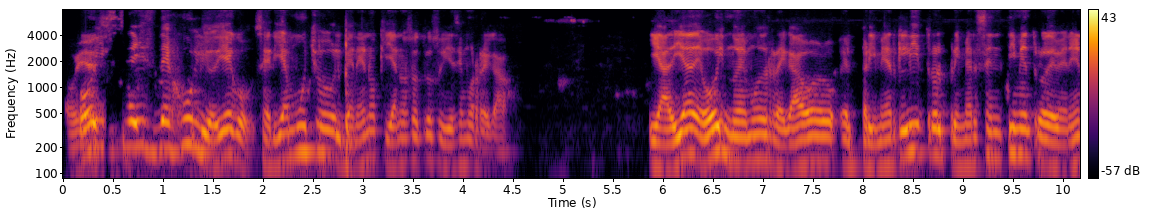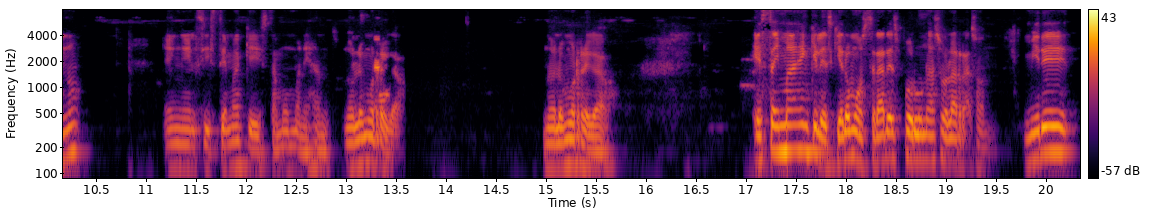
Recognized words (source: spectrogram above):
Hoy, 6 de julio, Diego, sería mucho el veneno que ya nosotros hubiésemos regado. Y a día de hoy no hemos regado el primer litro, el primer centímetro de veneno en el sistema que estamos manejando. No lo hemos regado. No lo hemos regado. Esta imagen que les quiero mostrar es por una sola razón. Mire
